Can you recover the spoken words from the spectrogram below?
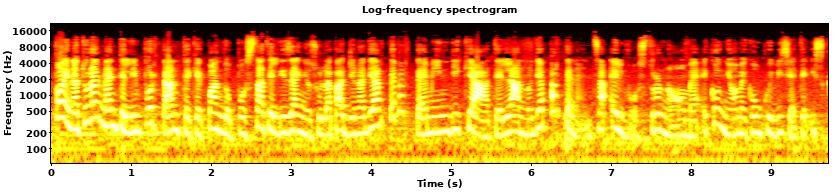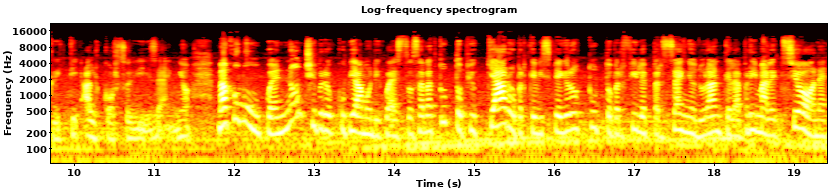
Poi naturalmente l'importante è che quando postate il disegno sulla pagina di Arte per te mi indichiate l'anno di appartenenza e il vostro nome e cognome con cui vi siete iscritti al corso di disegno. Ma comunque non ci preoccupiamo di questo, sarà tutto più chiaro perché vi spiegherò tutto per filo e per segno durante la prima lezione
